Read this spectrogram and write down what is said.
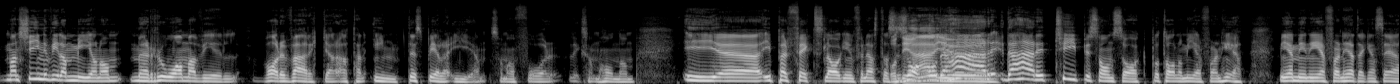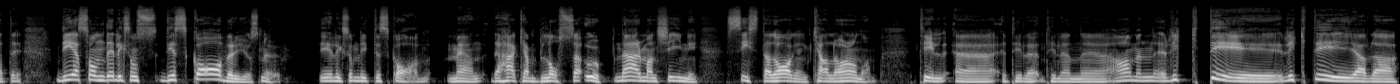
Mancini vill ha med honom, men Roma vill, vad det verkar, att han inte spelar EM, så man får liksom honom i, eh, i perfekt slag inför nästa Och det säsong. är Och det, ju- här, det här är typiskt sån sak, på tal om erfarenhet. Med min erfarenhet jag kan säga att det, det som det liksom, det skaver just nu. Det är liksom lite skav, men det här kan blossa upp när Mancini sista dagen kallar honom till, eh, till, till en eh, ja, men riktig, riktig jävla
